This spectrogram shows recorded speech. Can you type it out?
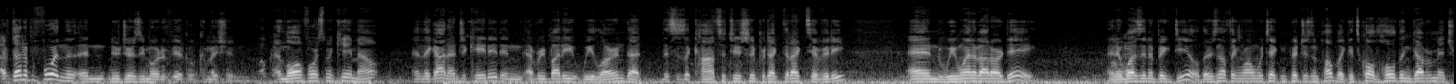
I've done it before in the in New Jersey Motor Vehicle Commission. Okay. And law enforcement came out and they got educated and everybody we learned that this is a constitutionally protected activity and we went about our day. And it wasn't a big deal. There's nothing wrong with taking pictures in public. It's called holding government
